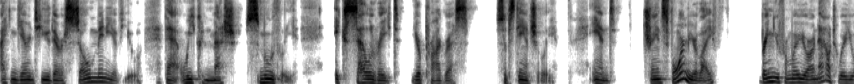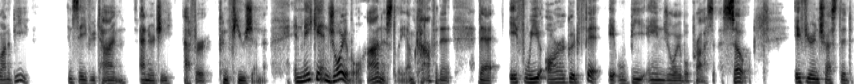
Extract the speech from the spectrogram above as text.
I can guarantee you there are so many of you that we could mesh smoothly, accelerate your progress substantially, and transform your life, bring you from where you are now to where you want to be, and save you time, energy, effort, confusion, and make it enjoyable. Honestly, I'm confident that if we are a good fit, it will be an enjoyable process. So, if you're interested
